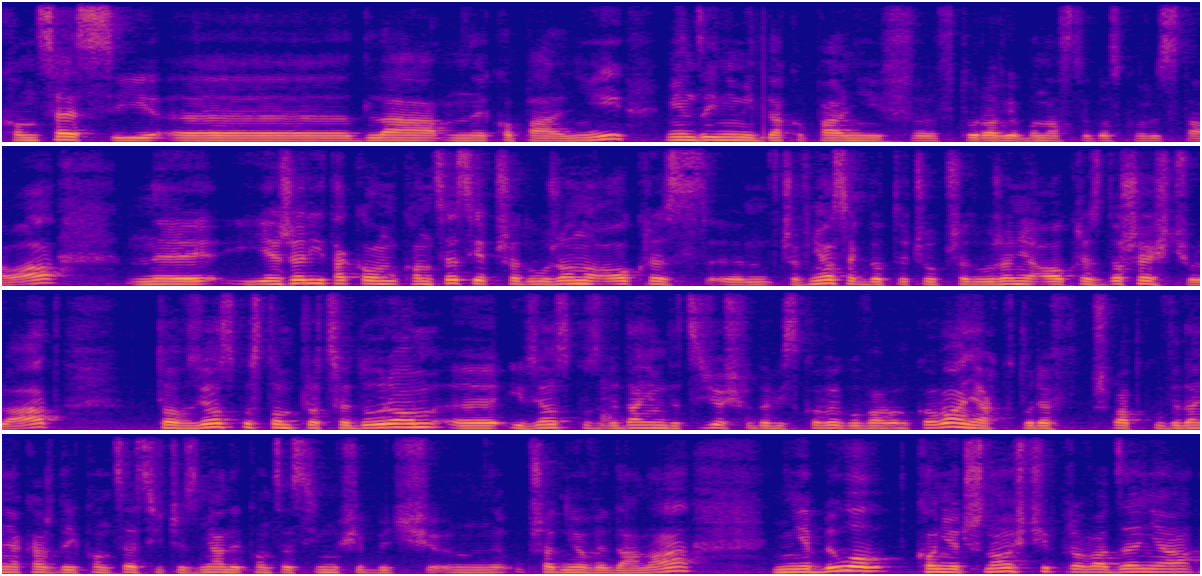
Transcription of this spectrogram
koncesji dla kopalni, między innymi dla kopalni w, w Turowie, bo nas z tego skorzystała. Jeżeli taką koncesję przedłużono okres, czy wniosek dotyczył przedłużenia o okres do 6 lat, to w związku z tą procedurą y, i w związku z wydaniem decyzji o środowiskowych uwarunkowaniach, które w przypadku wydania każdej koncesji czy zmiany koncesji musi być uprzednio wydana, nie było konieczności prowadzenia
